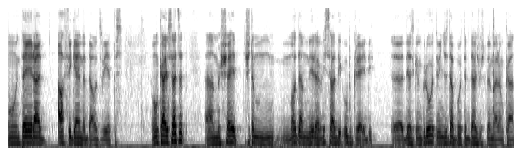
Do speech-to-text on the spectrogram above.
Un te ir afigēna daudz vietas. Un kā jūs redzat, um, šeit šitam modam ir visādi upgrade. Uh, diezgan grūti viņus dabūt. Ir dažus, piemēram, kā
